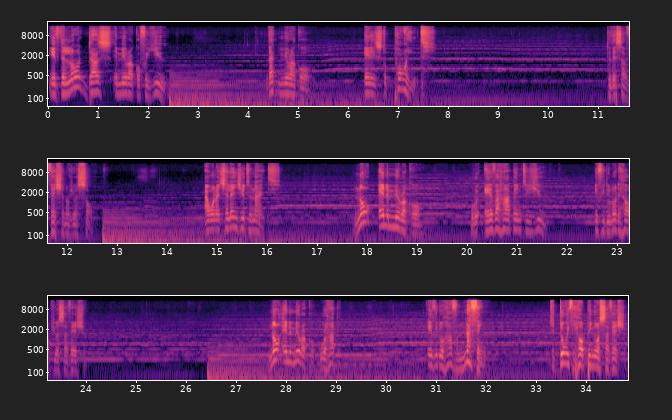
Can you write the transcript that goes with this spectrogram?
If the Lord does a miracle for you, that miracle it is to point to the salvation of your soul. I want to challenge you tonight. No any miracle will ever happen to you if you do not help your salvation. No any miracle will happen if it don't have nothing to do with helping your salvation.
